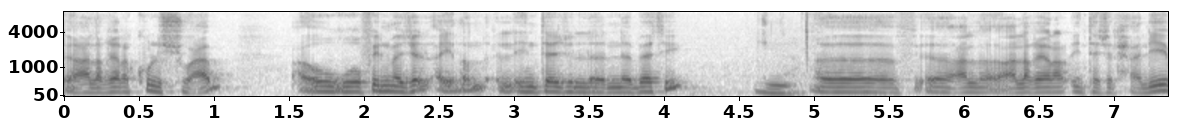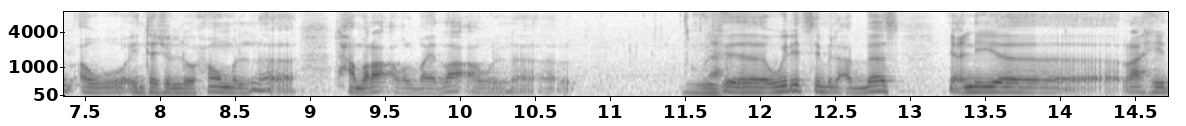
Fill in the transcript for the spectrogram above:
على غير كل الشعب وفي المجال أيضا الإنتاج النباتي نعم. على غير إنتاج الحليب أو إنتاج اللحوم الحمراء أو البيضاء أو نعم. ولايه سيدي بالعباس يعني آه، راهي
